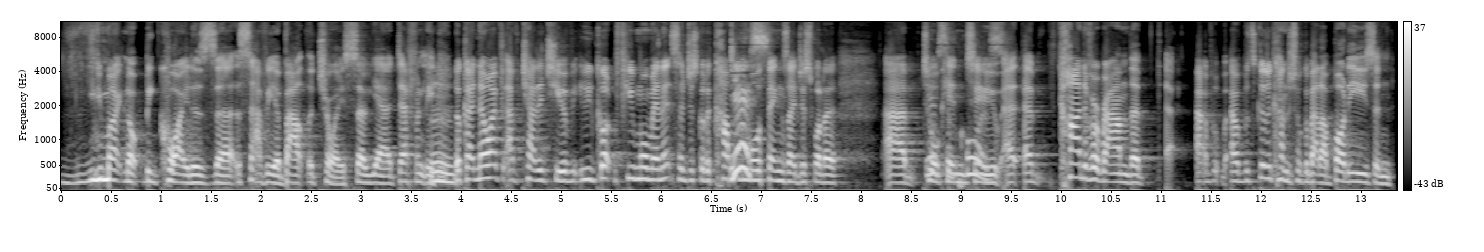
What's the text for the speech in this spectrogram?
you might not be quite as uh, savvy about the choice. So yeah, definitely. Mm. Look, I know I've, I've, chatted to you. You've got a few more minutes. I've just got a couple yes. more things I just want to um, talk yes, into, uh, uh, kind of around the. Uh, I, was going to kind of talk about our bodies and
